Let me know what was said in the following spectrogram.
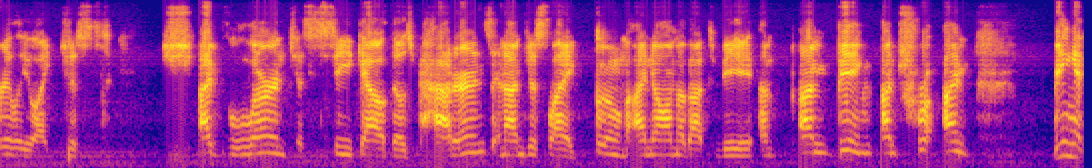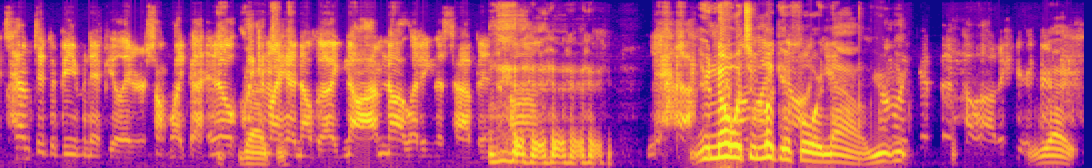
really like just I've learned to seek out those patterns, and I'm just like, boom! I know I'm about to be. I'm. I'm being. I'm. Tr- I'm being attempted to be manipulated or something like that, and it'll click in my head, and I'll be like, no, I'm not letting this happen. Um, yeah. You know what I'm you're like, looking no, for yeah. now. You, I'm you like, get the hell out of here. Right.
